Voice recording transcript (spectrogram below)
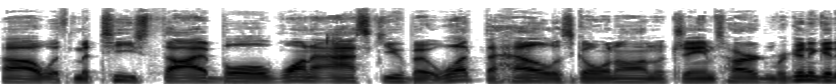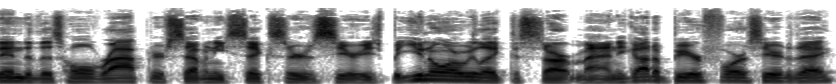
uh, with Matisse Thybulle. Want to ask you about what the hell is going on with James Harden. We're going to get into this whole Raptors 76ers series, but you know where we like to start, man. You got a beer for us here today?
